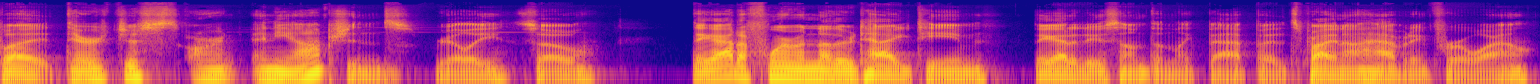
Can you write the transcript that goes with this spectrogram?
but there just aren't any options, really. So they got to form another tag team. They got to do something like that, but it's probably not happening for a while.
